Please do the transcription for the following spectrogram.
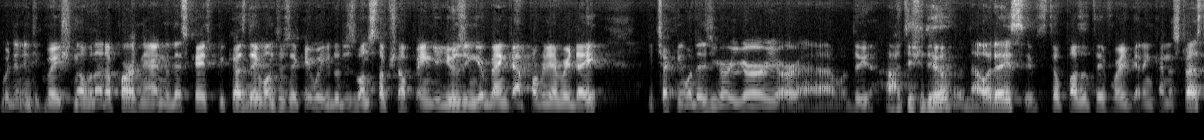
with an integration of another partner. And in this case, because they want to say, okay, we do this one-stop shopping. You're using your bank app probably every day. You're checking what is your your your uh, what do you how do you do nowadays? If it's still positive, or you're getting kind of stressed.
